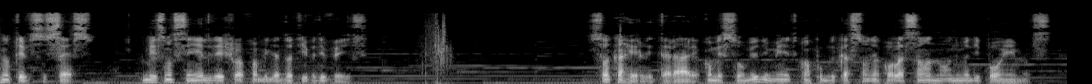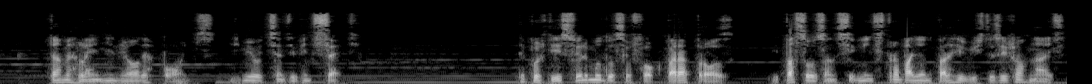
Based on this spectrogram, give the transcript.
não teve sucesso. Mesmo assim, ele deixou a família adotiva de vez. Sua carreira literária começou humildemente com a publicação de uma coleção anônima de poemas, Tamerlane and Other Poems, de 1827. Depois disso, ele mudou seu foco para a prosa e passou os anos seguintes trabalhando para revistas e jornais,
